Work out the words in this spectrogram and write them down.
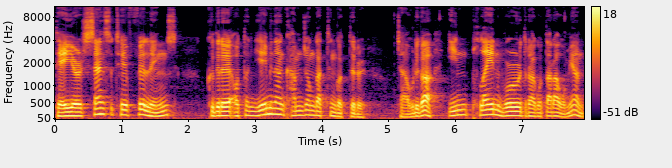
their sensitive feelings 그들의 어떤 예민한 감정 같은 것들을 자 우리가 in plain word라고 따라오면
